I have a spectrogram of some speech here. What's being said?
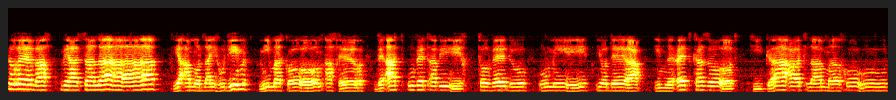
רווח והצלה יעמוד ליהודים ממקום אחר, ואת ובית אביך תאבדו, ומי יודע אם לעת כזאת הגעת למלכות.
